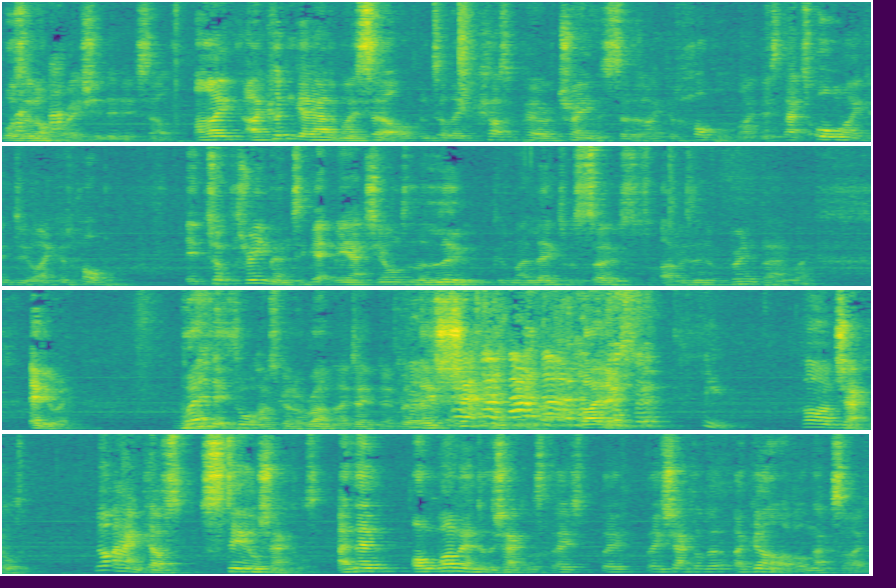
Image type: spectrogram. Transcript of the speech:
was an operation in itself. I, I couldn't get out of my cell until they cut a pair of trainers so that I could hobble like this. That's all I could do. I could hobble. It took three men to get me actually onto the loo because my legs were so. I was in a very bad way. Anyway, where they thought I was going to run, I don't know, but they shackled me like this. Hard shackled. Not handcuffs, steel shackles. And then on one end of the shackles, they, they, they shackled a, a guard on that side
